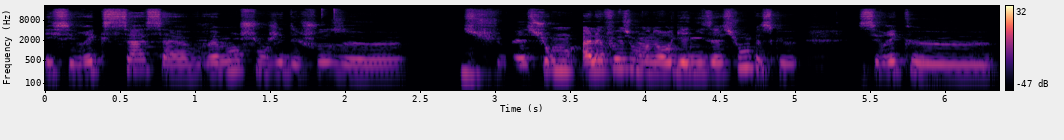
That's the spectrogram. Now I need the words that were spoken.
et c'est vrai que ça, ça a vraiment changé des choses euh, bah, sur, à la fois sur mon organisation, parce que c'est vrai que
